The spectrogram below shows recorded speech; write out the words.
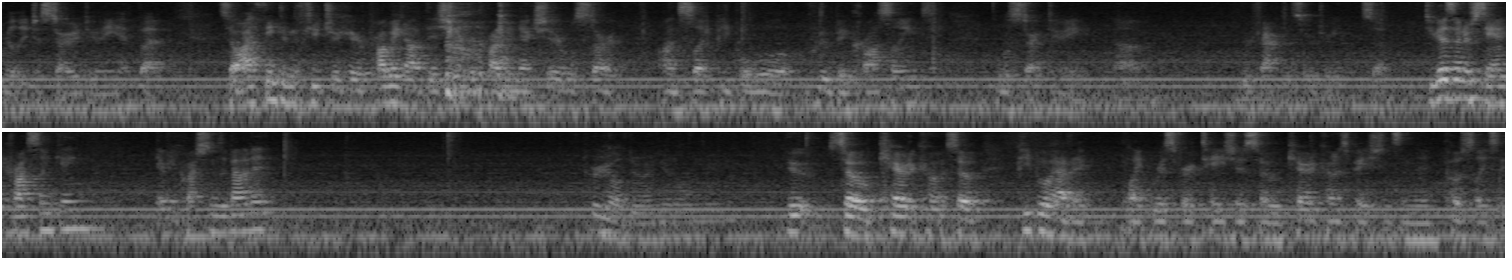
really just started doing it. But so I think in the future here, probably not this year, but probably next year, we'll start on select people will, who've been cross-linked. We'll start doing um, refractive surgery. So, do you guys understand cross-linking? You have any questions about it? Who are y'all doing it on? Who? So keratoconus. So people who have a like risk for ectasia. So keratoconus patients and then post LASIK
